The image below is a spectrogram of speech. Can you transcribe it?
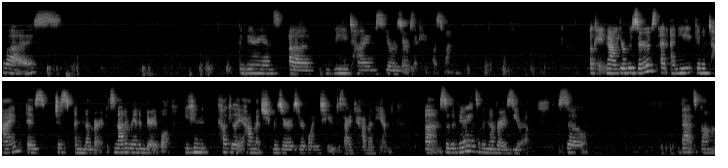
plus the variance of v times your reserves at k plus 1. Okay, now your reserves at any given time is just a number. It's not a random variable. You can calculate how much reserves you're going to decide to have on hand. Um, so the variance of a number is zero. So that's gone,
